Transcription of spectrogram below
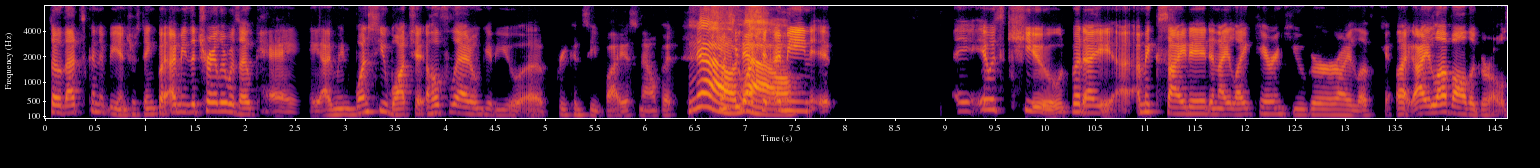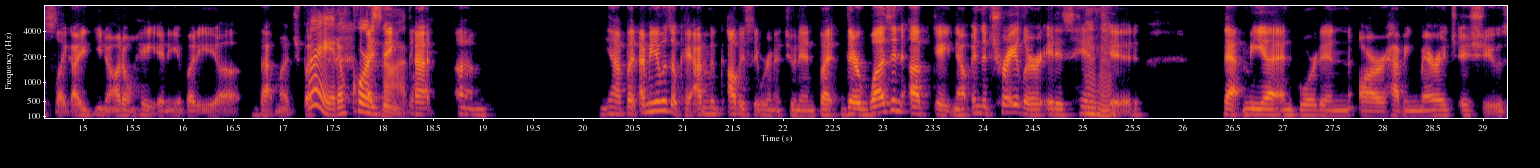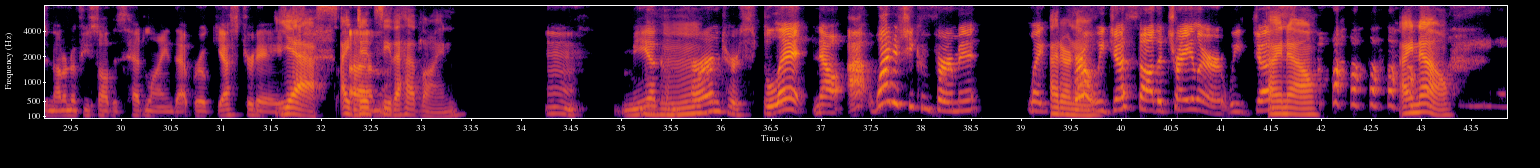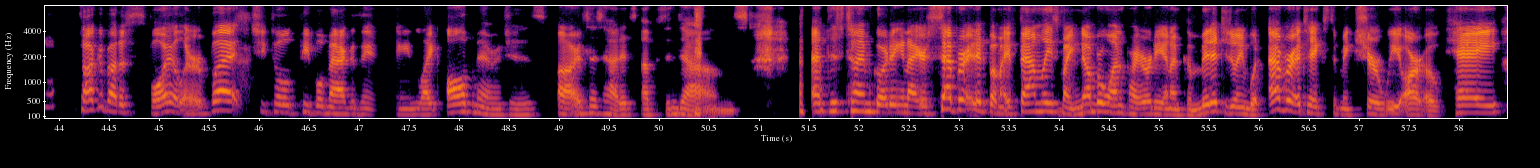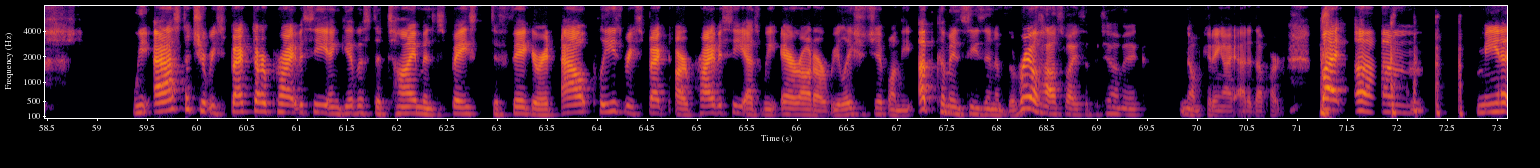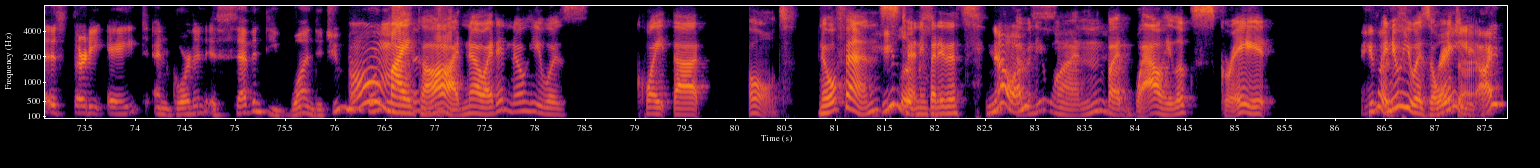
so that's going to be interesting. But I mean, the trailer was okay. I mean, once you watch it, hopefully, I don't give you a preconceived bias now. But no, you no. watch it, I mean, it, it was cute, but I I'm excited and I like Karen Huger. I love like I love all the girls. Like I you know I don't hate anybody uh that much, but right. Of course. I think not. that um yeah, but I mean it was okay. I'm obviously we're gonna tune in, but there was an update. Now in the trailer, it is Mhm. hinted that Mia and Gordon are having marriage issues, and I don't know if you saw this headline that broke yesterday. yes. I did see um, the headline. Mm, Mia Mhm. confirmed her split. Now, I, why did she confirm it? Like, I don't bro, know. we just saw the trailer. We just I know. I know. Talk about a spoiler, but she told People magazine, like all marriages, ours has had its ups and downs. At this time, Gordon and I are separated, but my family is my number one priority, and I'm committed to doing whatever it takes to make sure we are okay. We ask that you respect our privacy and give us the time and space to figure it out. Please respect our privacy as we air out our relationship on the upcoming season of The Real Housewives of Potomac. No, I'm kidding. I added that part. But um Mia is 38 and Gordon is 71. Did you know? Oh Gordon my God. No, I didn't know he was quite that old. No offense He to anybody that's No, I'm 71, but wow, he looks great. He looks I knew he was great. older. I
